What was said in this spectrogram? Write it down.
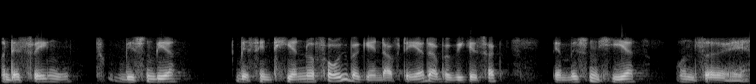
Und deswegen wissen wir, wir sind hier nur vorübergehend auf der Erde, aber wie gesagt, wir müssen hier unsere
